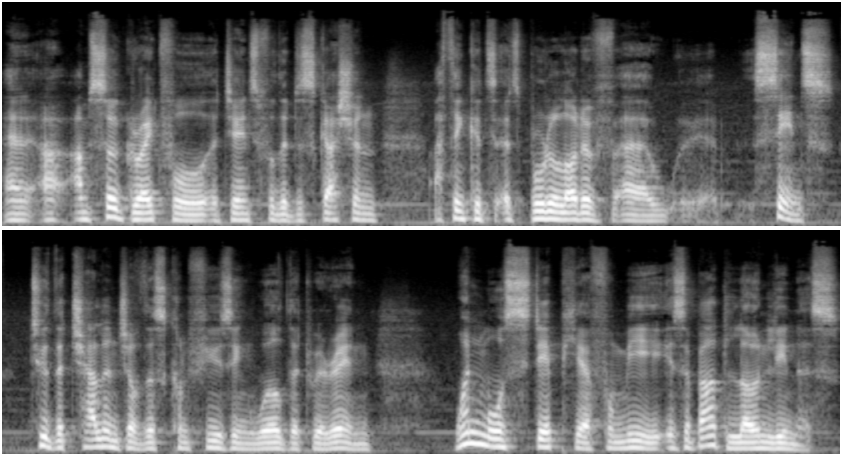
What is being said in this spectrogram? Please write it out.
And I, am so grateful, James, for the discussion. I think it's, it's brought a lot of uh, sense to the challenge of this confusing world that we're in. One more step here for me is about loneliness.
